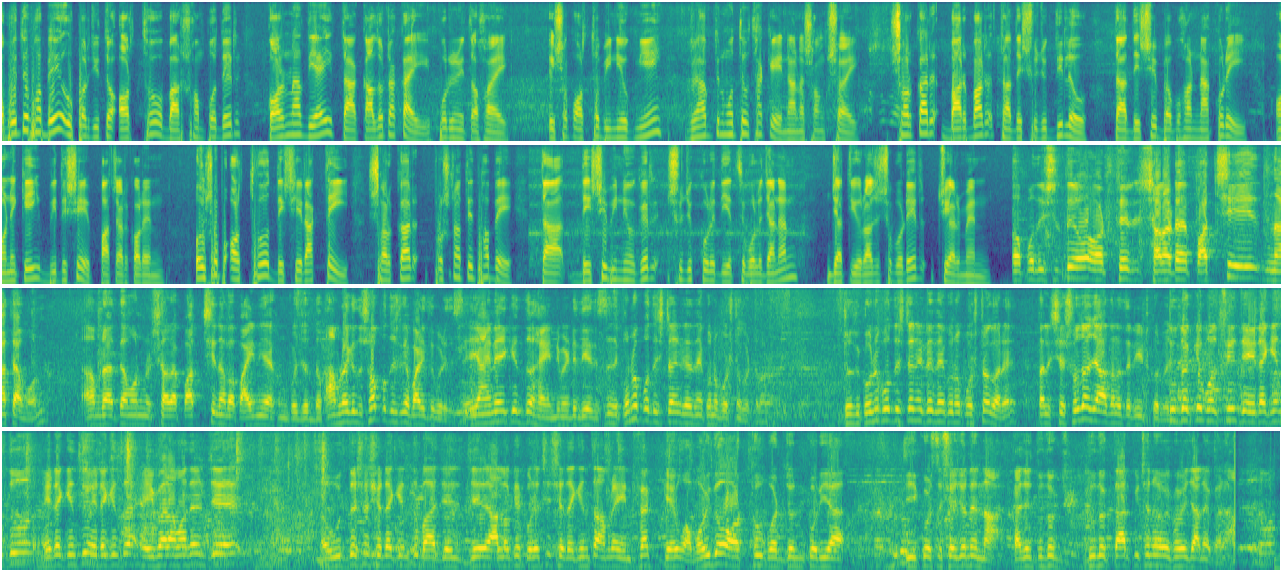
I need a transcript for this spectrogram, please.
অবৈধভাবে উপার্জিত অর্থ বা সম্পদের কর না দেয়াই তা কালো টাকায় পরিণত হয়। এসব অর্থ বিনিয়োগ নিয়ে গ্রাহকদের মধ্যেও থাকে নানা সংশয়। সরকার বারবার তাদের সুযোগ দিলেও তা দেশে ব্যবহার না করেই অনেকেই বিদেশে পাচার করেন। ওইসব অর্থ দেশে রাখতেই সরকার প্রশ্নাতীতভাবে তা দেশে বিনিয়োগের সুযোগ করে দিয়েছে বলে জানান জাতীয় রাজস্ব বোর্ডের চেয়ারম্যান। অপরিচিত অর্থের সারাটা পাচ্ছি না তেমন। আমরা তেমন সারা পাচ্ছি না বা পাইনি এখন পর্যন্ত। আমরা কিন্তু সব প্রতিষ্ঠানকে বাড়িতে করে দিচ্ছি। এই আইনেই কিন্তু হ্যাঁ ইন্ডিমেন্টে দিয়ে দিচ্ছে যে কোনো প্রতিষ্ঠান এটা নিয়ে কোনো প্রশ্ন করতে পারবে না। যদি কোনো প্রতিষ্ঠান এটা নিয়ে কোনো প্রশ্ন করে, তাহলে সে সোজা যে আদালতে রিট করবে। দুদককে বলছি যে এটা কিন্তু এটা কিন্তু এটা কিন্তু এইবার আমাদের যে উদ্দেশ্য সেটা কিন্তু বা যে যে আলোকে করেছি, সেটা কিন্তু আমরা ইনফ্যাক্ট কেউ অবৈধ অর্থ উপার্জন করিয়া ই করছে সেই জন্য না। কাজে দুদক দুদক তার পিছনে ওইভাবে জানে না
